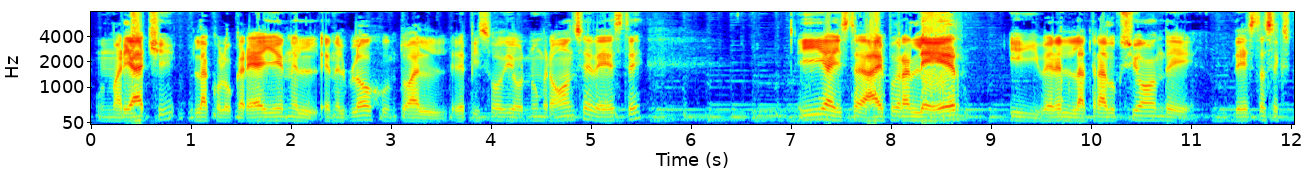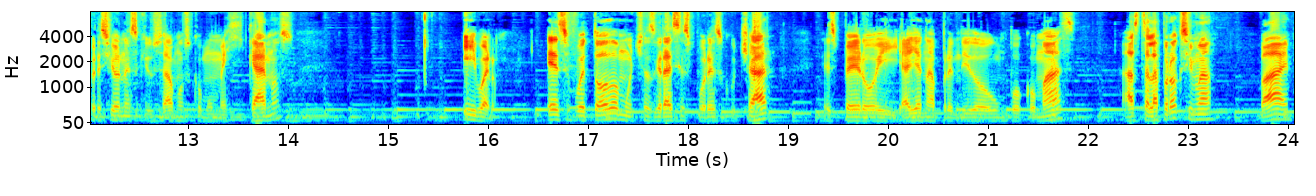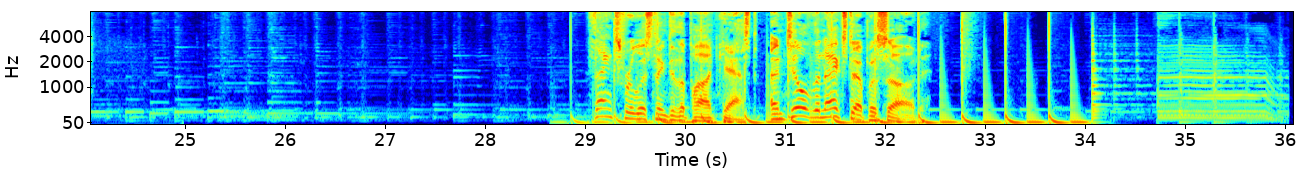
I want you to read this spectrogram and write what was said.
un mariachi. La colocaré ahí en el, en el blog junto al episodio número 11 de este. Y ahí, está, ahí podrán leer y ver la traducción de, de estas expresiones que usamos como mexicanos. Y bueno, eso fue todo. Muchas gracias por escuchar. Espero y hayan aprendido un poco más. Hasta la próxima. Bye. Thanks for listening to the podcast. Until the next episode.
